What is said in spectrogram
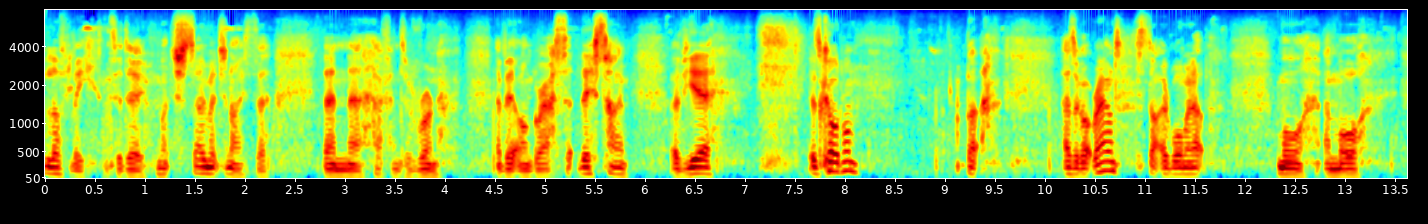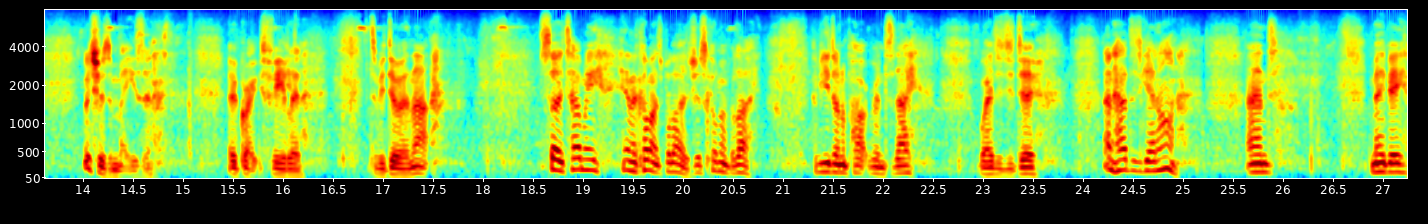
lovely to do. Much, so much nicer than uh, having to run a bit on grass at this time of year. It was a cold one, but as I got round, started warming up more and more, which was amazing. A great feeling to be doing that. So tell me in the comments below, just comment below. Have you done a park run today? Where did you do? And how did you get on? And maybe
